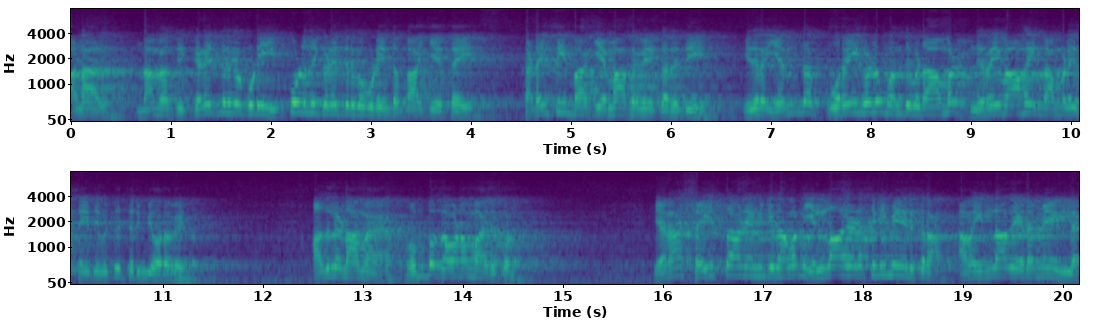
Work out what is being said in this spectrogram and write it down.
ஆனால் நமக்கு கிடைத்திருக்கக்கூடிய இப்பொழுது கிடைத்திருக்கக்கூடிய இந்த பாக்கியத்தை கடைசி பாக்கியமாகவே கருதி இதில் எந்த குறைகளும் வந்து விடாமல் நிறைவாக இந்த அமலை செய்துவிட்டு திரும்பி வர வேண்டும். அதில் நாம் ரொம்ப கவனமாக இருக்கணும். ஏன்னா ஷைத்தான் என்கிறவன் எல்லா இடத்துலையுமே இருக்கிறான். அவன் இல்லாத இடமே இல்லை.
